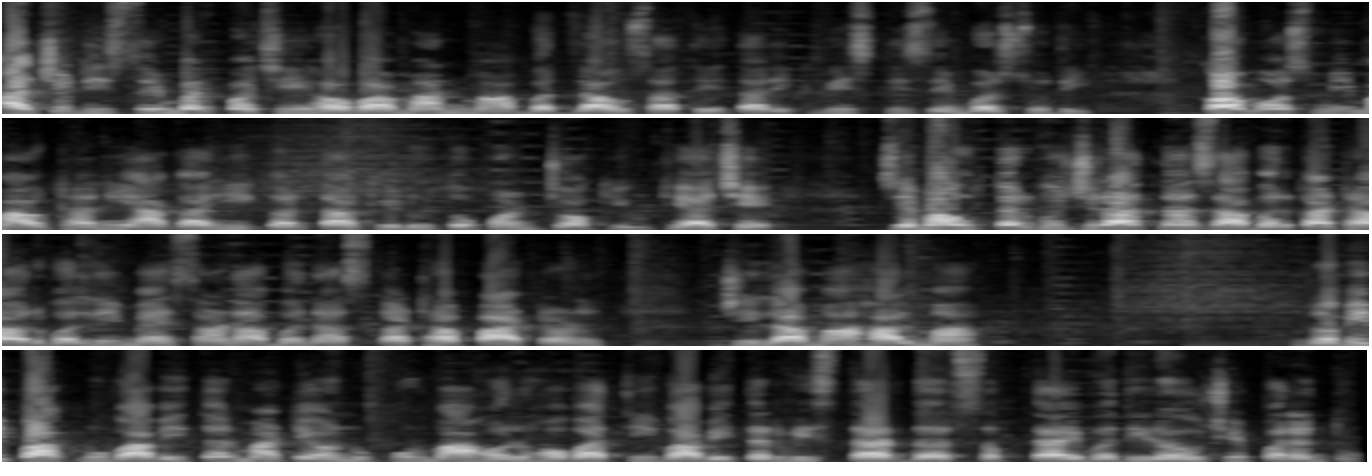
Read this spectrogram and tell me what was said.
પાંચ ડિસેમ્બર પછી હવામાનમાં બદલાવ સાથે તારીખ વીસ ડિસેમ્બર સુધી કમોસમી માવઠાની આગાહી કરતા ખેડૂતો પણ ચોંકી ઉઠ્યા છે. જેમાં ઉત્તર ગુજરાતના સાબરકાંઠા, અરવલ્લી, મહેસાણા, બનાસકાંઠા, પાટણ જિલ્લામાં હાલમાં રવિ પાકનું વાવેતર માટે અનુકૂળ માહોલ હોવાથી વાવેતર વિસ્તાર દર સપ્તાહે વધી રહ્યો છે, પરંતુ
